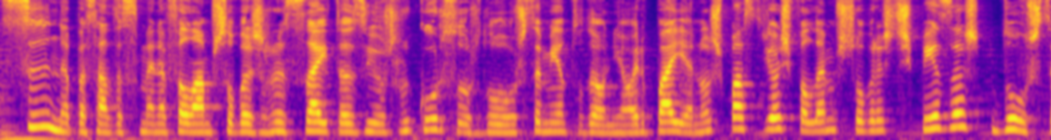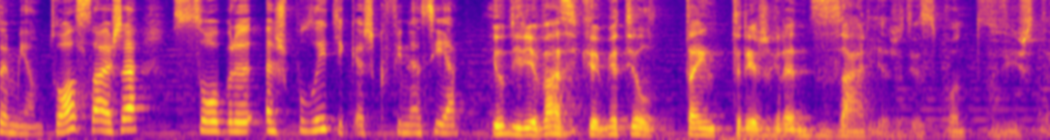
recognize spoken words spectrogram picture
Se na passada semana falámos sobre as receitas e os recursos do orçamento da União Europeia, no espaço de hoje falamos sobre as despesas do orçamento, ou seja, sobre as políticas que financia. Eu diria basicamente ele tem três grandes áreas desse ponto de vista:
